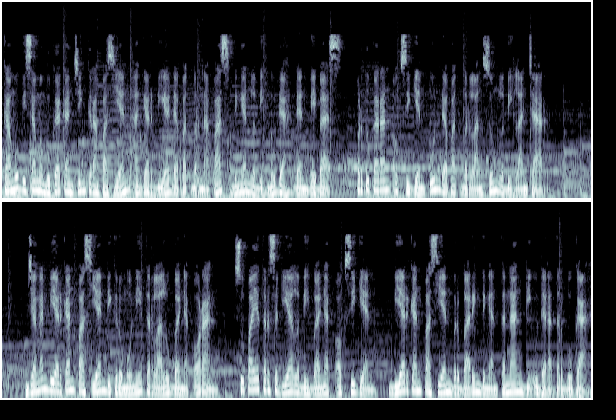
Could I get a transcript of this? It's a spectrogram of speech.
Kamu bisa membuka kancing kerah pasien agar dia dapat bernapas dengan lebih mudah dan bebas. Pertukaran oksigen pun dapat berlangsung lebih lancar. Jangan biarkan pasien dikerumuni terlalu banyak orang, supaya tersedia lebih banyak oksigen, biarkan pasien berbaring dengan tenang di udara terbuka.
